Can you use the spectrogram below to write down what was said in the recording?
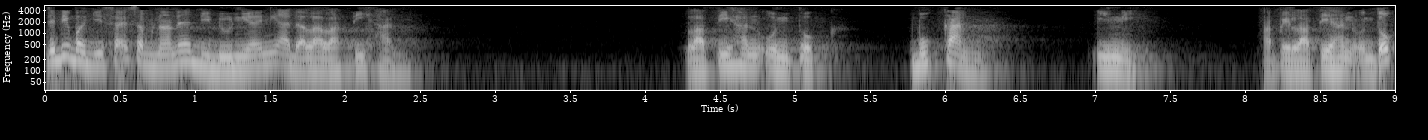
Jadi bagi saya sebenarnya di dunia ini adalah latihan. Latihan untuk bukan ini, tapi latihan untuk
